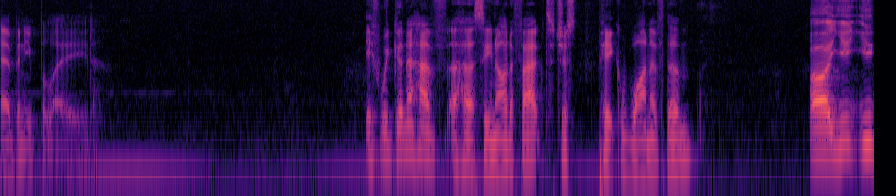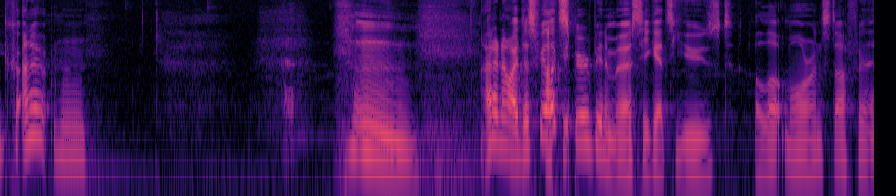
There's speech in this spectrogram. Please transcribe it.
Ebony Blade. If we're gonna have a Hircine artifact, just pick one of them. Oh, you you kind of. Hmm. Hmm. I don't know. I just feel I like fe- Spirit of Bitter Mercy gets used a lot more and stuff, and,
